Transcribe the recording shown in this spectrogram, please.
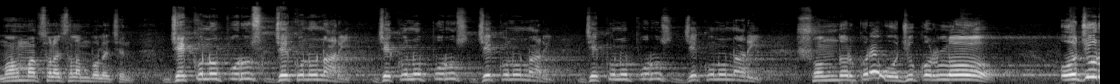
মোহাম্মদ সাল্লাহ সাল্লাম বলেছেন, যে কোনো পুরুষ, যে কোনো নারী, যে কোনো পুরুষ, যে কোনো নারী, যে কোনো পুরুষ, যে কোনো নারী সুন্দর করে অজু করল। অজুর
